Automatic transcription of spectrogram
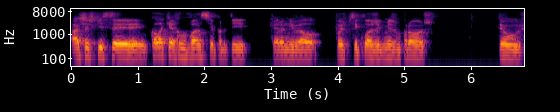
achas que isso é. Qual é que é a relevância para ti, quer a nível depois psicológico mesmo para os teus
